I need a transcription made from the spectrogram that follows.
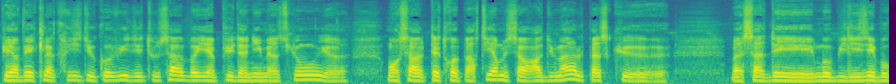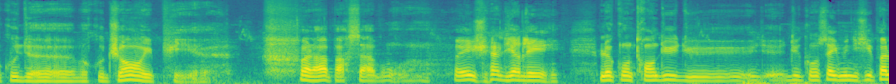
Puis avec la crise du Covid et tout ça, bah, il n'y a plus d'animation. a- Bon, ça va peut-être repartir, mais ça aura du mal parce que bah, ça a démobilisé beaucoup de beaucoup de gens et puis euh, voilà. À part ça, bon, je viens de lire le compte rendu du, conseil municipal,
